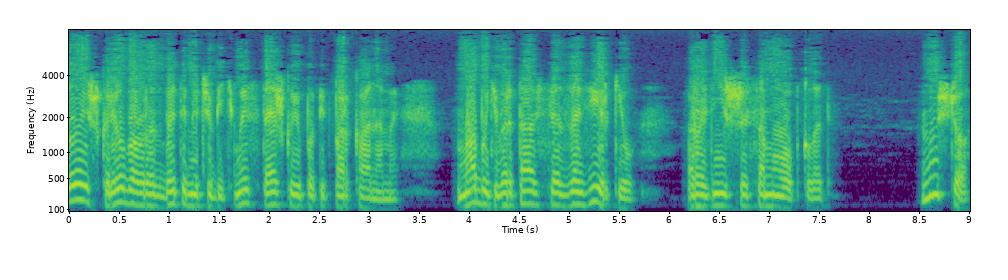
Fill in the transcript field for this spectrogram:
Той шкрьобав розбитими чобітьми стежкою попід парканами. Мабуть, вертався з зазірків, рознісши самообклад. Ну що,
